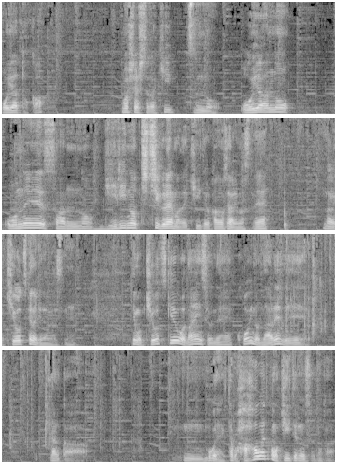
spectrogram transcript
親とかもしかしたらキッズの親のお姉さんの義理の父ぐらいまで聞いてる可能性ありますね。だから気をつけなきゃダメですね。でも気をつけようがないんですよね。こういうの慣れでなんかうん僕ね多分母親とかも聞いてるんですよ。なんか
